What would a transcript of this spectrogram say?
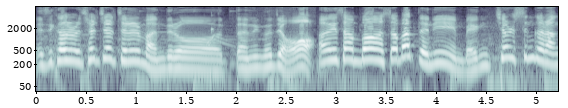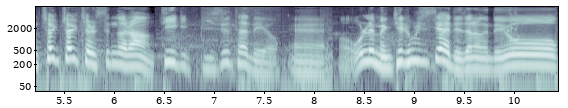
에스카노르 철철철을 만들었다는 거죠. 아, 그래서 한번 써봤더니 맹철 쓴 거랑 철철철 쓴 거랑 deal이 비슷하대요. 예. 어, 원래 맹철이 훨씬 세야 되잖아. 근데 요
